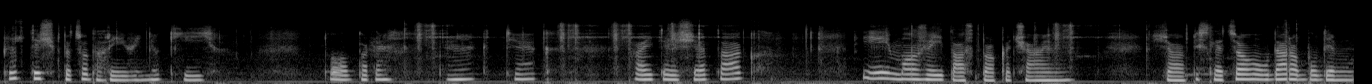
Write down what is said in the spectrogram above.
Плюс 1500 гривень, окей. Добре. Так, так. Хайте ще так. І може і таз прокачаємо. Все, після цього удару будемо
